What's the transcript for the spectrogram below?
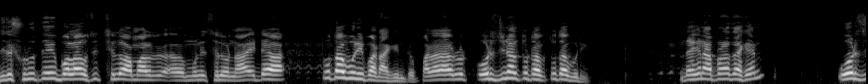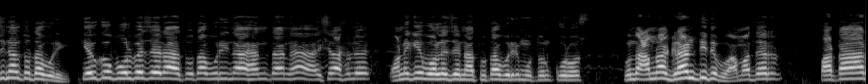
যেটা শুরুতেই বলা উচিত ছিল, আমার মনে ছিল না। এটা তোতাবুরি পাটা কিন্তু। পাটা হলো অরিজিনাল তোতা তোতাবুরি দেখেন, আপনারা দেখেন অরিজিনাল তোতাবুরি কেউ কেউ বলবে যে, না তোতাবুরি না, হ্যান ত্যান হ্যাঁ এসে আসলে অনেকেই বলে যে, না তোতাবুরির মতন কোরস কিন্তু আমরা গ্যারান্টি দেবো। আমাদের পাটার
